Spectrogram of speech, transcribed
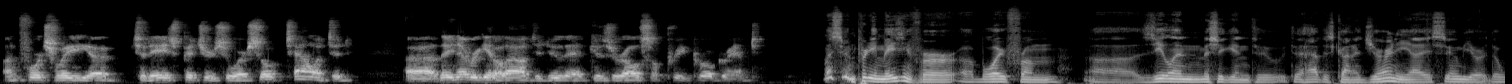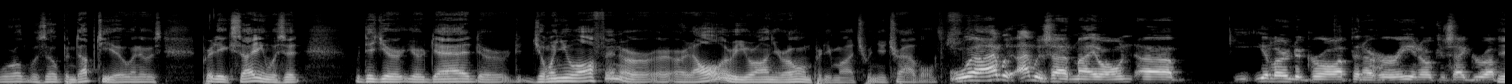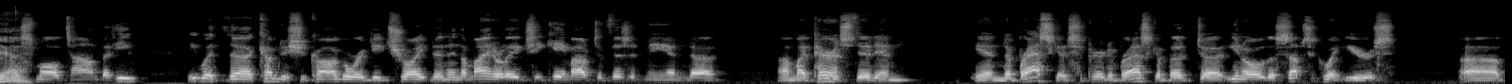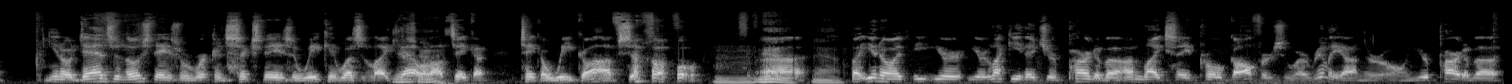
unfortunately, uh, today's pitchers who are so talented, uh, they never get allowed to do that because they're also pre-programmed. Must have been pretty amazing for a boy from uh, Zeeland, Michigan, to to have this kind of journey. I assume your the world was opened up to you, and it was pretty exciting. Was it? Did your your dad or join you often, or, or, or at all, or you were on your own pretty much when you traveled? Well, I wa- I was on my own. Uh, you learn to grow up in a hurry, you know, because I grew up in a small town. But he he would uh, come to Chicago or Detroit, and in the minor leagues, he came out to visit me, and uh, uh, my parents did in in Nebraska, Superior, Nebraska. But uh, you know, the subsequent years. You know, dads in those days were working six days a week. It wasn't like, Yeah, well, I'll take a take a week off. So, Yeah, Uh, yeah. but you know, you're you're lucky that you're part of a. Unlike say pro golfers who are really on their own, you're part of a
